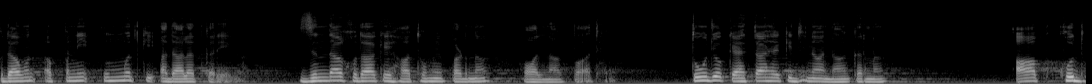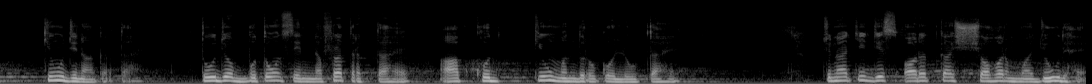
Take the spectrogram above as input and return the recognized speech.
خداون اپنی امت کی عدالت کرے گا۔ زندہ خدا کے ہاتھوں میں پڑنا ہولناک بات ہے۔ تو جو کہتا ہے کہ جنا نہ کرنا آپ خود کیوں جنا کرتا ہے؟ تو جو بتوں سے نفرت رکھتا ہے، آپ خود کیوں مندروں کو لوٹتا ہے؟ چنانچہ جس عورت کا شوہر موجود ہے،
